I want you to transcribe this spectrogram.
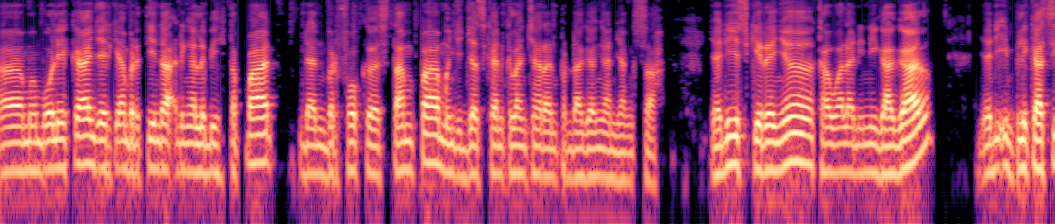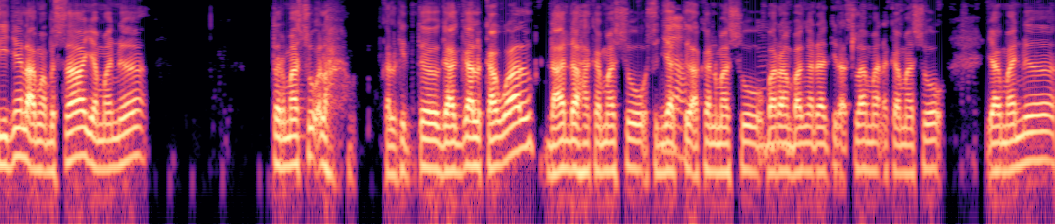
uh, membolehkan JKM bertindak dengan lebih tepat dan berfokus tanpa menjejaskan kelancaran perdagangan yang sah. Jadi sekiranya kawalan ini gagal, jadi implikasinya lah amat besar yang mana termasuklah kalau kita gagal kawal, dadah akan masuk, senjata akan masuk, Mhm. barang-barang tidak selamat akan masuk yang mana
